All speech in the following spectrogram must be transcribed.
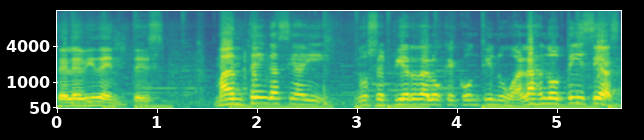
televidentes. Manténgase ahí, no se pierda lo que continúa. Las noticias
